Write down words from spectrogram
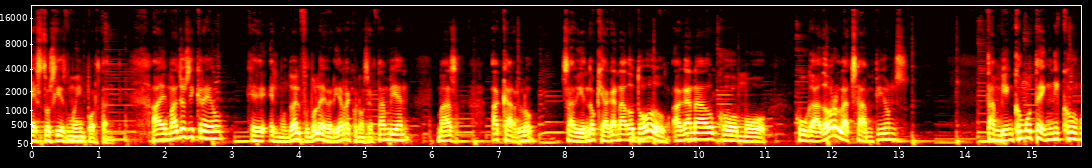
Esto sí es muy importante. Además yo sí creo que el mundo del fútbol debería reconocer también más a Carlos, sabiendo que ha ganado todo, ha ganado como jugador la Champions, también como técnico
